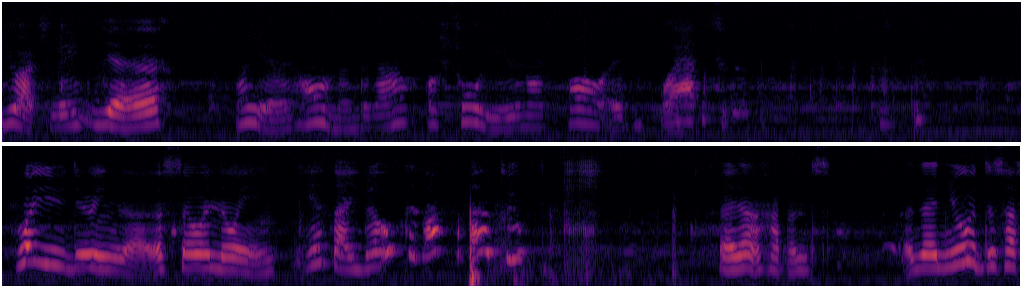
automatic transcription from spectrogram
You actually? Yeah. Oh yeah, I remember now. I saw you and I farted by accident. What are you doing there? That's so annoying. Yes, I know, because I forgot to. That don't happens. And then you'll just have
